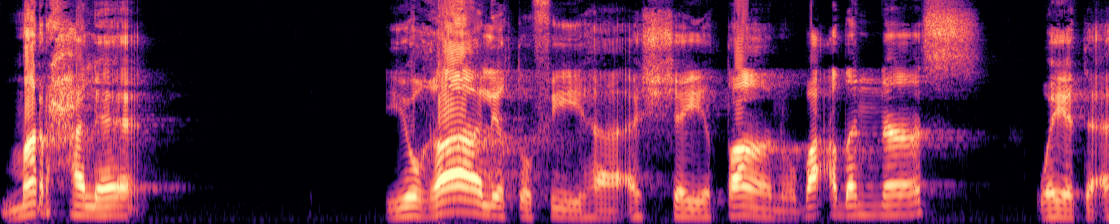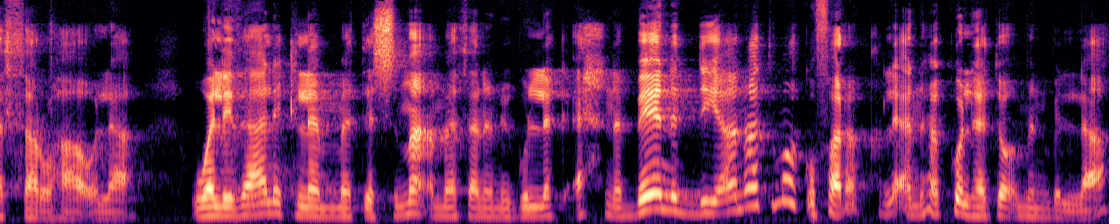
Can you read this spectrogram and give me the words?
مرحلة يغالط فيها الشيطان بعض الناس ويتأثر هؤلاء. ولذلك لما تسمع مثلا يقول لك إحنا بين الديانات ماكو فرق لأنها كلها تؤمن بالله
